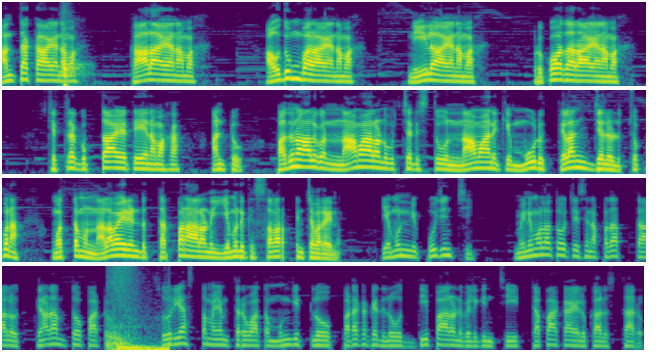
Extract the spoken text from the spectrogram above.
అంతకాయ నమః కాలాయ నమః ఔదుంబరాయ నమః నీలాయ నమః రుకోదరాయ నమః చిత్రగుప్తాయ తే నమః అంటూ పదునాలుగు నామాలను ఉచ్చరిస్తూ నామానికి మూడు తిలంజలులు చొప్పున మొత్తము నలభై రెండు తర్పణాలను యమునికి సమర్పించవలేను. యముణ్ణి పూజించి మినుములతో చేసిన పదార్థాలు తినడంతో పాటు సూర్యాస్తమయం తరువాత ముంగిట్లో పడక గదిలో దీపాలను వెలిగించి టపాకాయలు కాలుస్తారు.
